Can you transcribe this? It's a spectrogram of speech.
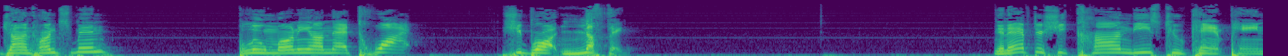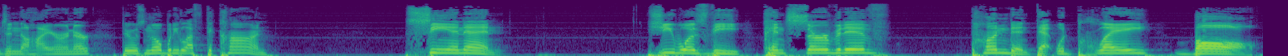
Jon Huntsman blew money on that twat. She brought nothing. And after she conned these two campaigns into hiring her, there was nobody left to con. CNN. She was the conservative pundit that would play ball,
